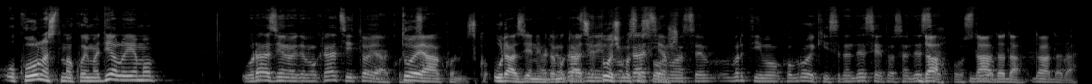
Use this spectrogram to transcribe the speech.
okolnostima u kojima djelujemo, u razvijenoj demokraciji to je jako To je jako nisko. U razvijenim dakle, demokracijama, tu ćemo se složiti. se vrtimo oko brojki 70-80%. Da, da, da, da, da, da.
